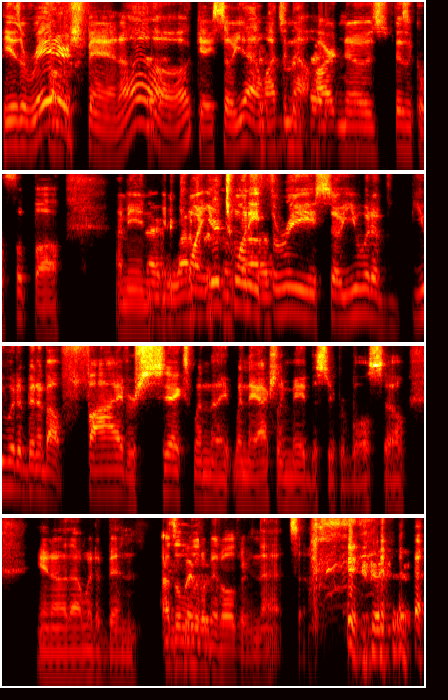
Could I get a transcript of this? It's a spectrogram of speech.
He is a Raiders oh. fan. Oh, okay. So yeah, watching that hard nosed physical football. I mean, you're, 20, you're 23, so you would have you would have been about five or six when they when they actually made the Super Bowl. So, you know, that would have been I was a little bit older than that. So,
